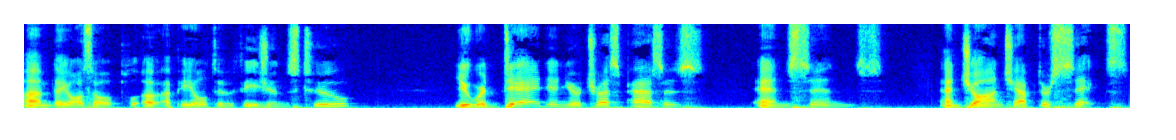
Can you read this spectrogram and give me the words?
Um, they also uh, appeal to Ephesians 2. You were dead in your trespasses and sins and John chapter 6.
